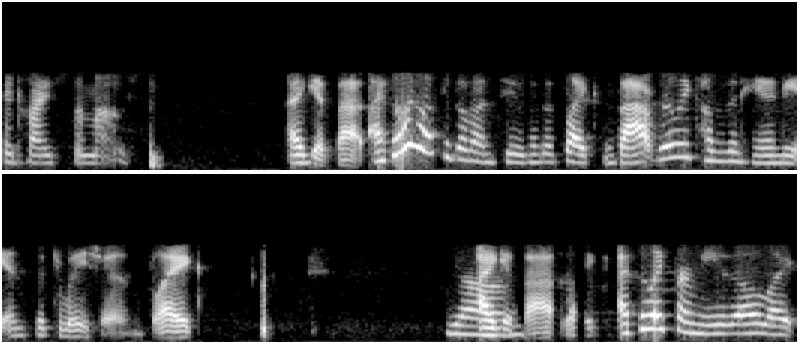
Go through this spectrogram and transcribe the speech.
advice the most. I get that. I feel like that's a good one too because it's like that really comes in handy in situations. Like Yeah. I get that. Like I feel like for me though, like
